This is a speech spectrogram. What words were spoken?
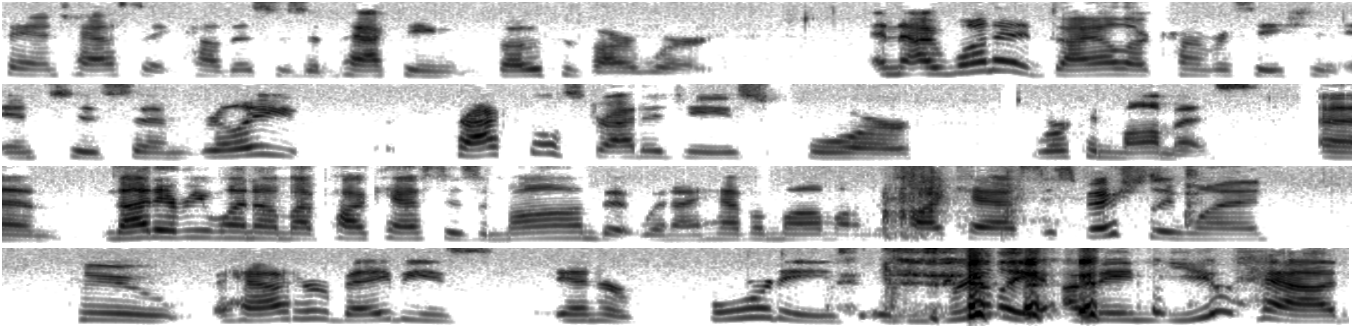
fantastic how this is impacting both of our work, and I want to dial our conversation into some really practical strategies for working mamas. Um, not everyone on my podcast is a mom, but when I have a mom on the podcast, especially one who had her babies in her 40s, and really, I mean, you had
